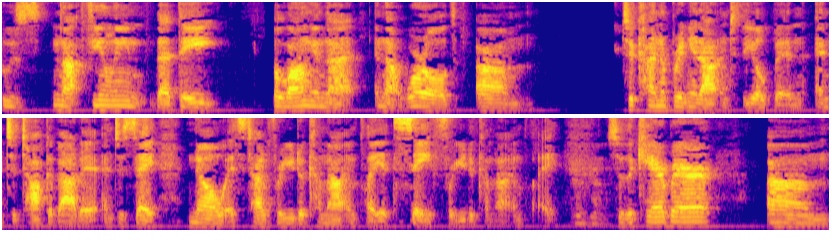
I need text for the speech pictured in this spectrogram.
who's not feeling that they belong in that in that world um, to kind of bring it out into the open and to talk about it and to say no it's time for you to come out and play it's safe for you to come out and play Mhm. so the care bear um,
